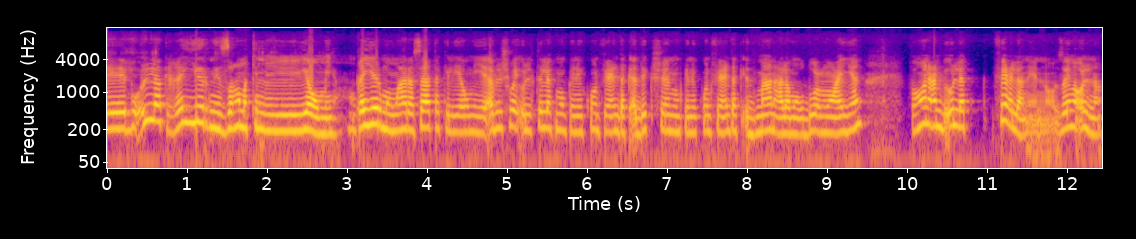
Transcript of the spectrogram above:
بقول لك غير نظامك اليومي غير ممارساتك اليومية. قبل شوي قلت لك ممكن يكون في عندك addiction ممكن يكون في عندك إدمان على موضوع معين. فهون عم بيقول لك فعلا إنه زي ما قلنا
